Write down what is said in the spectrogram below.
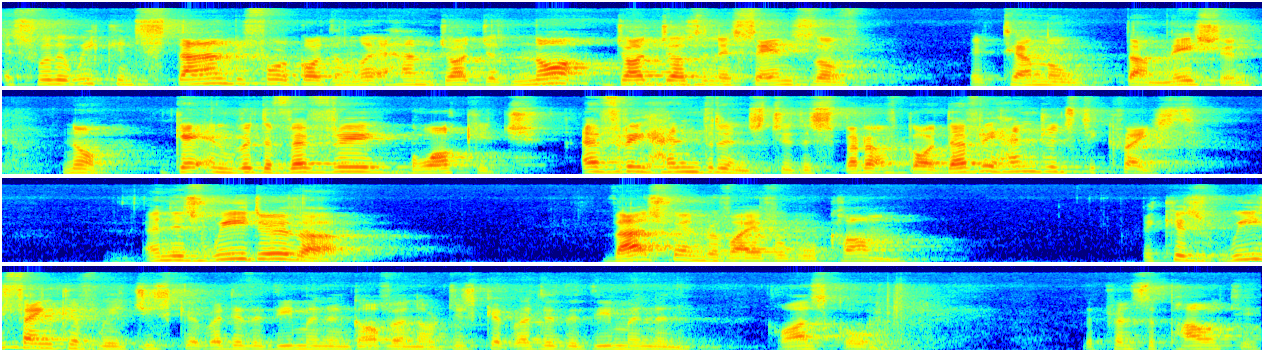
is so that we can stand before God and let Him judge us, not judge us in the sense of eternal damnation. No, getting rid of every blockage, every hindrance to the Spirit of God, every hindrance to Christ. And as we do that, that's when revival will come. Because we think if we just get rid of the demon in Govan or just get rid of the demon in Glasgow, the principality,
